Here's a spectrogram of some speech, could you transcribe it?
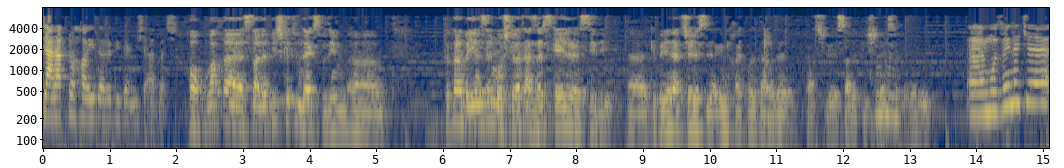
جرقه هایی داره دیده میشه ازش. خب وقت سال پیش که تو نکس بودیم فکر کنم به یه سری مشکلات از نظر scale رسیدی که به یه نتیجه رسیدی. اگه می‌خواید خودت در مورد دستشویی سال پیش بگو. موضوع اینه که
